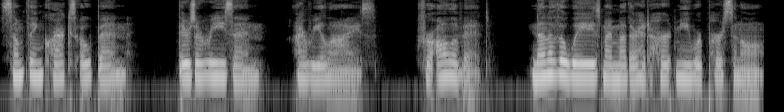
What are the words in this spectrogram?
Something cracks open. There's a reason, I realize, for all of it. None of the ways my mother had hurt me were personal.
